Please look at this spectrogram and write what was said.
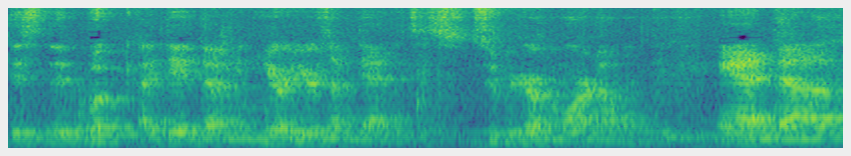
this, the book I did, I mean, Hero Years, I'm Dead. It's a superhero noir novel. And, uh,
